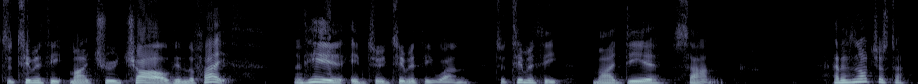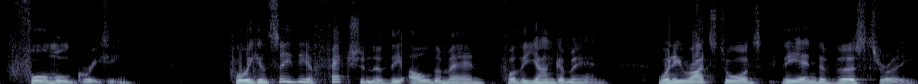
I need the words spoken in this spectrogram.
to Timothy, my true child in the faith. And here in 2 Timothy 1, to Timothy, my dear son. And it's not just a formal greeting, for we can see the affection of the older man for the younger man when he writes towards the end of verse 3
